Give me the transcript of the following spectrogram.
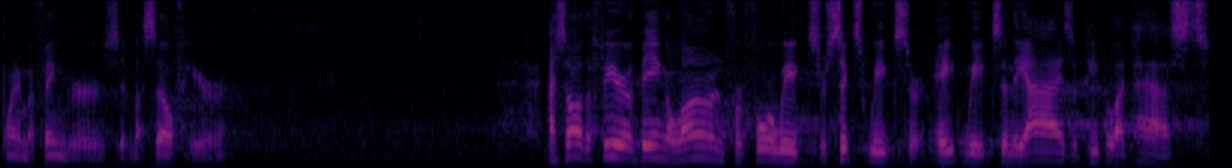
Pointing my fingers at myself here. I saw the fear of being alone for four weeks or six weeks or eight weeks in the eyes of people I passed.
